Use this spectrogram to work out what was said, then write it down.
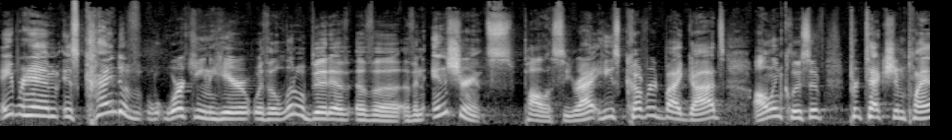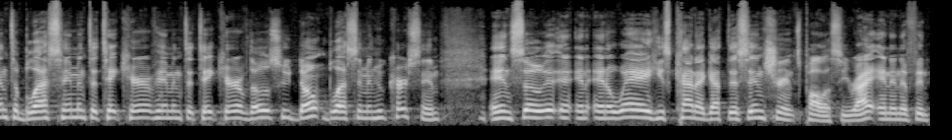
Abraham is kind of working here with a little bit of, of, a, of an insurance policy, right? He's covered by God's all inclusive protection plan to bless him and to take care of him and to take care of those who don't bless him and who curse him. And so, in, in a way, he's kind of got this insurance policy, right? And if an,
